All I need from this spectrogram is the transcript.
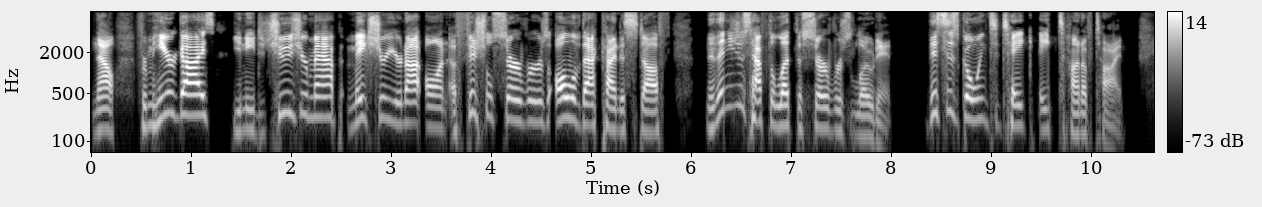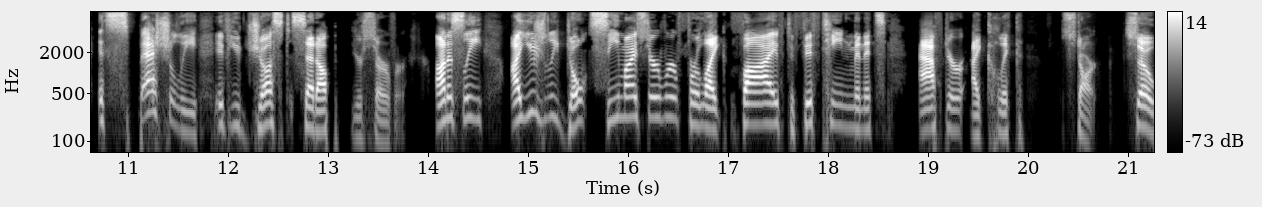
Now, from here, guys, you need to choose your map, make sure you're not on official servers, all of that kind of stuff. And then you just have to let the servers load in. This is going to take a ton of time, especially if you just set up your server. Honestly, I usually don't see my server for like 5 to 15 minutes after I click start. So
